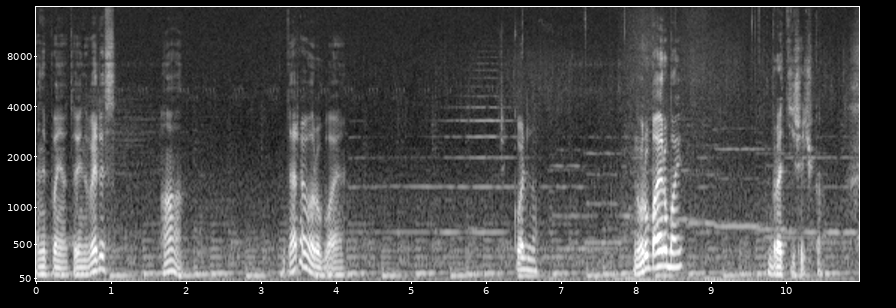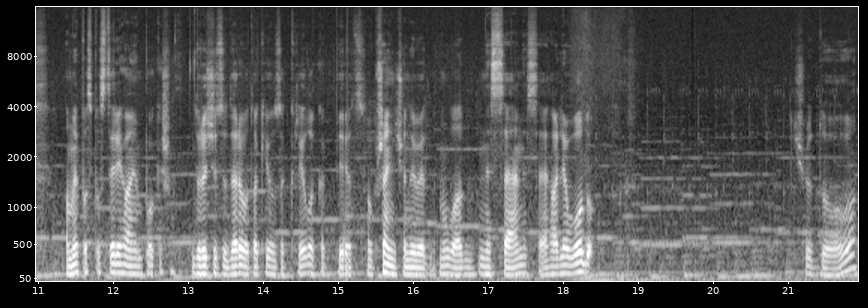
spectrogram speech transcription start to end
Я не поняв, то він виліз? А. Дерево рубає. Прикольно. Ну, рубай, рубай. Братішечка. А ми поспостерігаємо поки що. До речі, це дерево так його закрило, капець. Взагалі нічого не видно. Ну ладно. Несе, несе, Галя воду. Чудово.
